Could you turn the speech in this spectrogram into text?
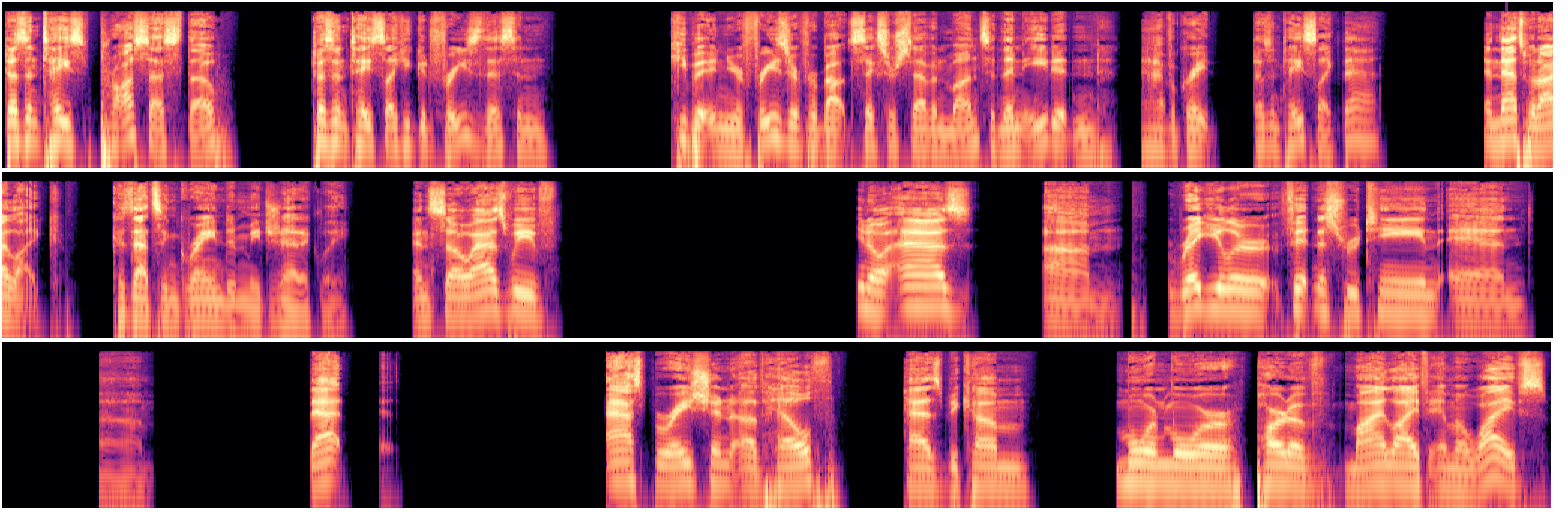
Doesn't taste processed though. Doesn't taste like you could freeze this and keep it in your freezer for about six or seven months and then eat it and have a great doesn't taste like that. And that's what i like because that's ingrained in me genetically. And so as we've you know as um regular fitness routine and um that aspiration of health has become more and more part of my life and my wife's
